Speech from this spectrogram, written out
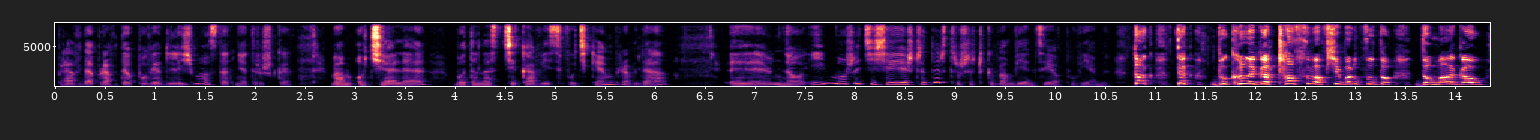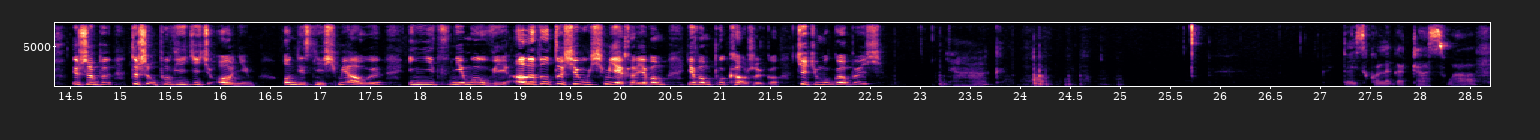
Prawda, prawda, opowiadaliśmy ostatnio troszkę Wam o ciele, bo to nas ciekawi z Fućkiem, prawda? Yy, No i może dzisiaj jeszcze też troszeczkę Wam więcej opowiemy. Tak, tak, bo kolega Czasław się bardzo do, domagał, żeby też opowiedzieć o nim. On jest nieśmiały i nic nie mówi, ale za to się uśmiecha. Ja wam, ja wam pokażę go. Cieciu, mogłabyś? Tak. To jest kolega Czasław.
